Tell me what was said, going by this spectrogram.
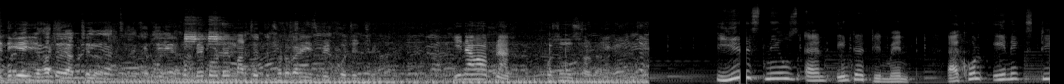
এদিকে হয়তো যাচ্ছিল। এরকম রেকর্ডে মারছে তো ছোট গাড়ির স্পিড প্রচুর ছিল। কি নাম আপনার? Prosenjit Sarkar. Yes news and entertainment এখন এনএক্সটি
